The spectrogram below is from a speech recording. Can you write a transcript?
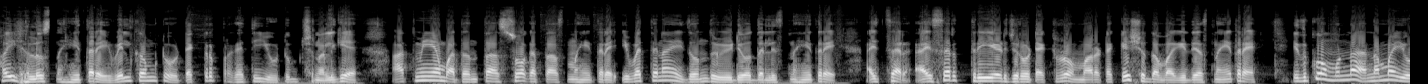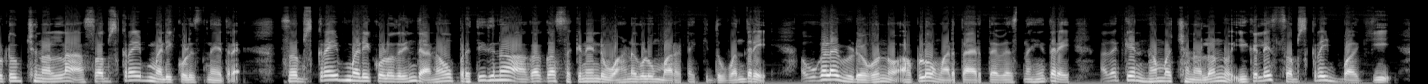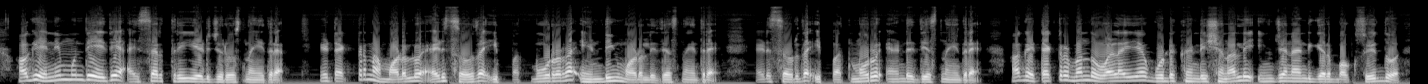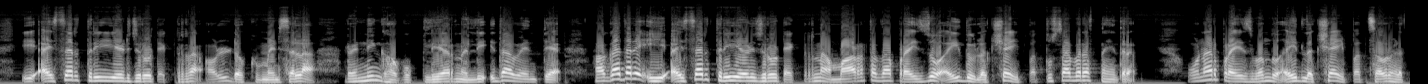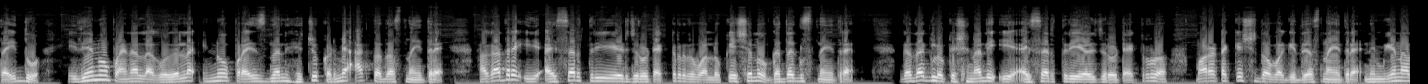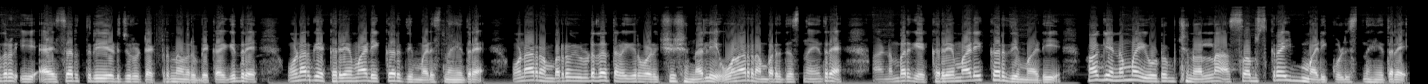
High hello ಸ್ನೇಹಿತರೆ welcome to tractor Pragati YouTube ಚಾನಲ್ಗೆ ಆತ್ಮೀಯವಾದಂಥ ಸ್ವಾಗತ ಸ್ನೇಹಿತರೆ. ಇವತ್ತಿನ ಇದೊಂದು ವಿಡಿಯೋದಲ್ಲಿ ಸ್ನೇಹಿತರೆ, Eicher Eicher three eight zero tractor ಮಾರಾಟಕ್ಕೆ ಶುದ್ಧವಾಗಿದೆ ಸ್ನೇಹಿತರೆ. ಇದಕ್ಕೂ ಮುನ್ನ ನಮ್ಮ ಯೂಟ್ಯೂಬ್ ಚಾನಲ್ನ ಸಬ್ಸ್ಕ್ರೈಬ್ ಮಾಡಿಕೊಳ್ಳಿ ಸ್ನೇಹಿತರೆ. ಸಬ್ಸ್ಕ್ರೈಬ್ ಮಾಡಿಕೊಳ್ಳೋದ್ರಿಂದ ನಾವು ಪ್ರತಿದಿನ ಆಗಾಗ ಸೆಕೆಂಡ್ ಹ್ಯಾಂಡ್ ವಾಹನಗಳು ಮಾರಾಟಕ್ಕಿದ್ದು ಬಂದರೆ ಅವುಗಳ ವಿಡಿಯೋಗಳನ್ನು ಅಪ್ಲೋಡ್ ಮಾಡ್ತಾ ಇರ್ತೇವೆ ಸ್ನೇಹಿತರೆ. ಅದಕ್ಕೆ ನಮ್ಮ ಚಾನಲನ್ನು ಈಗಲೇ ಸಬ್ಸ್ಕ್ರೈಬ್ ಆಗಿ. ಹಾಗೆ ನಿಮ್ಮ ಮುಂದೆ ಇದೆ ಐಸರ್ ತ್ರೀ ಏಟ್ ಜೀರೋ ಸ್ನೇಹಿತರೆ. ಈ ಟ್ಯಾಕ್ಟರ್ನ ಮಾಡಲು ಎರಡು ಸಾವಿರದ ಇಪ್ಪತ್ತ್ಮೂರರ ಎಂಡಿಂಗ್ ಮಾಡಲ್ ಇದೆ ಸ್ನೇಹಿತರೆ. ಎರಡು ಸಾವಿರದ ಇಪ್ಪತ್ತ್ಮೂರು ಎಂಡ್ ಇದೆ ಸ್ನೇಹಿತರೆ. ಹಾಗೆ ಟ್ಯಾಕ್ಟರ್ ಬಂದು ಒಳ್ಳೆಯ ಗುಡ್ ಕಂಡೀಷನಲ್ಲಿ ಇಂಜನ್ ಆ್ಯಂಡ್ ಗಿಯರ್ ಬಾಕ್ಸ್ ಇದ್ದು, ಈ ಐಸರ್ ತ್ರೀ ಏಟ್ ಜೀರೋ ಟ್ಯಾಕ್ಟರ್ನ ಆಲ್ ಡಾಕ್ಯುಮೆಂಟ್ಸ್ ಎಲ್ಲ ರನ್ನಿಂಗ್ ಹಾಗೂ ಕ್ಲಿಯರ್ನಲ್ಲಿ ಇದಾವೆ ಅಂತೆ. ಹಾಗಾದರೆ ಈ ಐಸರ್ ತ್ರೀ ಏಟ್ ಜೀರೋ ಟ್ಯಾಕ್ಟರ್ನ ಮಾರಾಟದ ಪ್ರೈಸು ಐದು ಲಕ್ಷ ಇಪ್ಪತ್ತು ಸಾವಿರ ಸ್ನೇಹಿತರೆ. ಓನರ್ ಪ್ರೈಸ್ ಬಂದು ಐದು ಲಕ್ಷ ಇಪ್ಪತ್ತು ಸಾವಿರ ಹೇಳ್ತಾ ಇದ್ದು, ಇದೇನು ಫೈನಲ್ ಆಗೋದಿಲ್ಲ, ಇನ್ನೂ ಪ್ರೈಸ್ನಲ್ಲಿ ಹೆಚ್ಚು ಕಡಿಮೆ ಆಗ್ತದ ಸ್ನೇಹಿತರೆ. ಹಾಗಾದರೆ ಈ Eicher three eight zero tractor ಇರುವ ಲೊಕೇಶನು ಗದಗ್ ಸ್ನೇಹಿತರೆ. ಗದಗ್ ಲೊಕೇಶನಲ್ಲಿ ಈ Eicher three eight zero tractor ಮಾರಾಟಕ್ಕೆ ಶುದ್ಧವಾಗಿದೆ ಸ್ನೇಹಿತರೆ. ನಿಮಗೇನಾದರೂ ಈ ಐಸರ್ ತ್ರೀ ಏಟ್ ಜೀರೋ ಟ್ಯಾಕ್ಟರ್ನಾದರೂ ಬೇಕಾಗಿದ್ದರೆ ಓನರ್ಗೆ ಕರೆ ಮಾಡಿ ಖರೀದಿ ಮಾಡಿ ಸ್ನೇಹಿತರೆ. ಓನರ್ ನಂಬರ್ ವಿಡಿಯೋದ ತೆಳಗಿರುವ ಡಿಸ್ಕ್ರಿಪ್ಷನ್ನಲ್ಲಿ ಓನರ್ ನಂಬರ್ ಇದೆ ಸ್ನೇಹಿತರೆ. ಆ ನಂಬರ್ಗೆ ಕರೆ ಮಾಡಿ ಖರೀದಿ ಮಾಡಿ. ಹಾಗೆ ನಮ್ಮ ಯೂಟ್ಯೂಬ್ ಚಾನಲ್ನ ಸಬ್ಸ್ಕ್ರೈಬ್ ಮಾಡಿಕೊಳ್ಳಿ ಸ್ನೇಹಿತರೆ.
